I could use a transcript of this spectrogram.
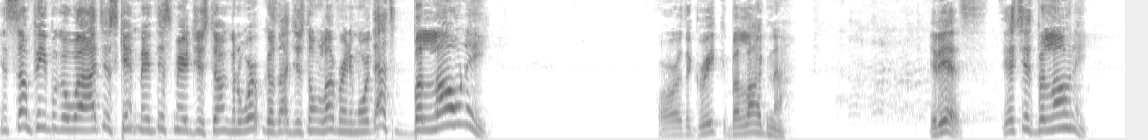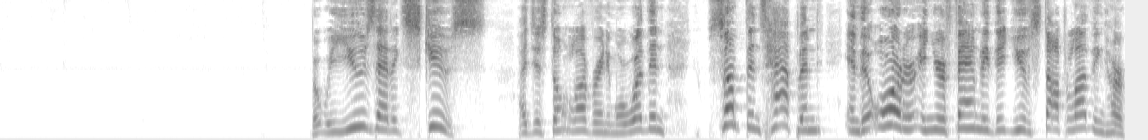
And some people go, well, I just can't make this marriage just not going to work because I just don't love her anymore. That's baloney. Or the Greek, balagna. It is. It's just baloney. But we use that excuse. I just don't love her anymore. Well, then something's happened in the order in your family that you've stopped loving her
